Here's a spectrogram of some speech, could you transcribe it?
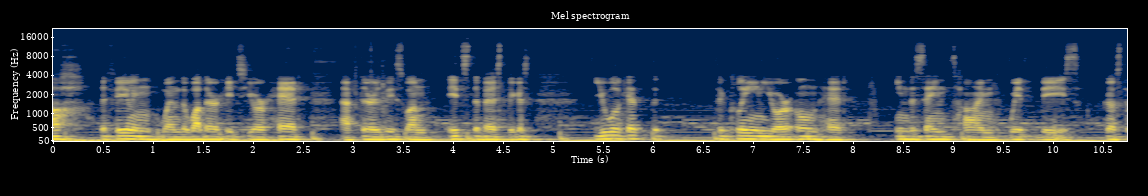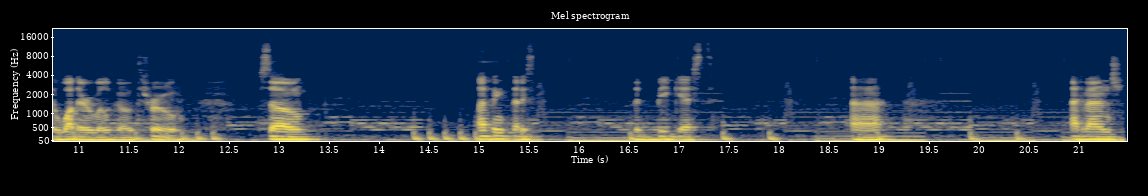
ah, the feeling when the water hits your head after this one, it's the best because you will get the, to clean your own head in the same time with this because the water will go through. So I think that is the biggest uh, advantage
